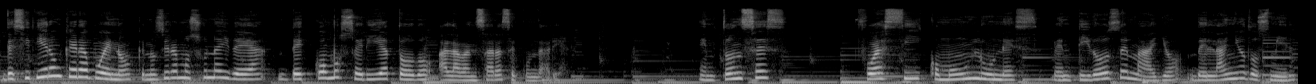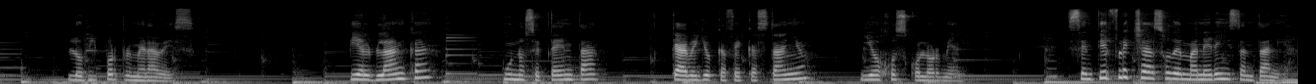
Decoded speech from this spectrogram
Decidieron que era bueno que nos diéramos una idea de cómo sería todo al avanzar a secundaria. Entonces, fue así como un lunes 22 de mayo del año 2000 lo vi por primera vez. Piel blanca, 1,70, cabello café castaño y ojos color miel. Sentí el flechazo de manera instantánea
